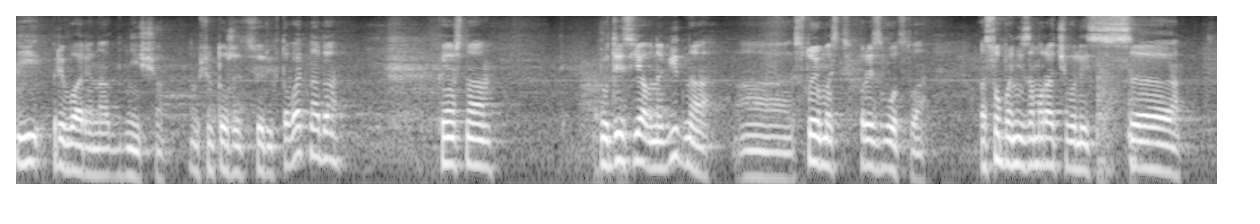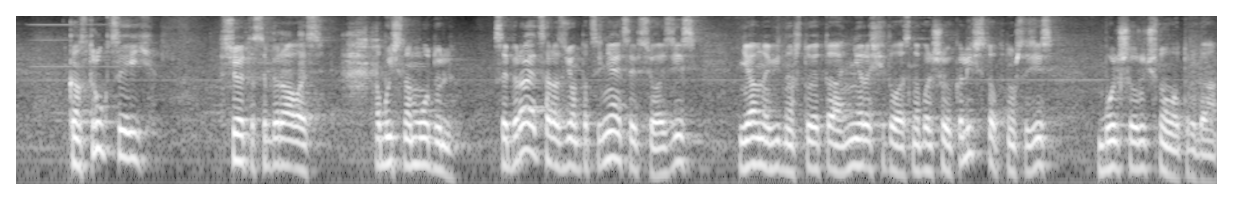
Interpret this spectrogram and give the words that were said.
и приварено к днищу. В общем, тоже это все рихтовать надо. Конечно, вот здесь явно видно э, стоимость производства. Особо не заморачивались с э, конструкцией. Все это собиралось Обычно модуль собирается, разъем подсоединяется и все. А здесь явно видно, что это не рассчитывалось на большое количество, потому что здесь больше ручного труда.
